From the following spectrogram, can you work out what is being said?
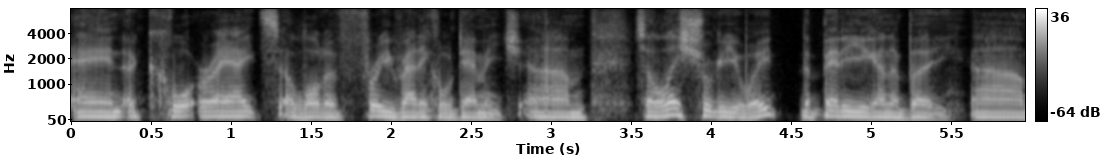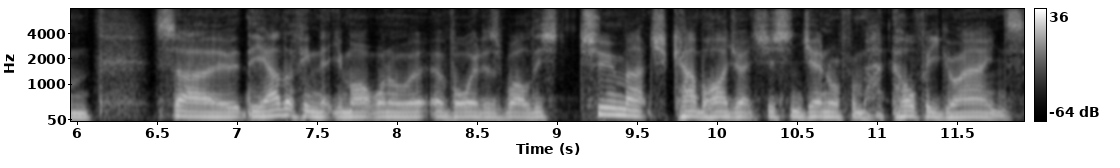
and it creates a lot of free radical damage. Um, so the less sugar you eat, the better you're going to be. Um, so the other thing that you might want to avoid as well is too much carbohydrates just in general from healthy grains.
